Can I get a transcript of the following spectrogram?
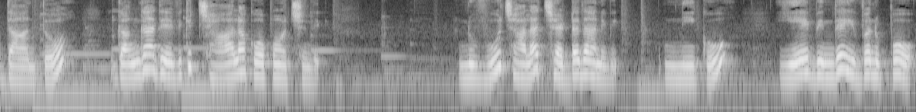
దాంతో గంగాదేవికి చాలా కోపం వచ్చింది. నువ్వు చాలా చెడ్డదానివి. నీకు ఏ బిందె ఇవ్వను పో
